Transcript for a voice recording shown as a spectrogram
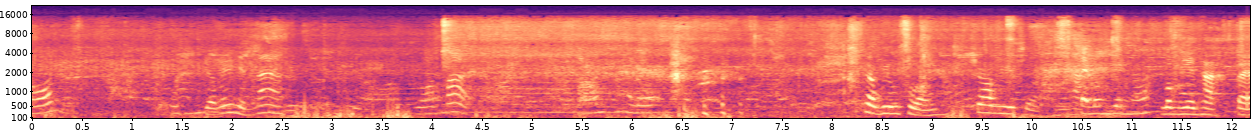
ร้อน เดี๋ยวไม่เห็นหน้า ร้อนมาก ร้อนมากเลยแต่วิวสวยชอบวิวสวยนะคะแต่ลมเย็นเนาะลมเย็นค่ะ แต่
